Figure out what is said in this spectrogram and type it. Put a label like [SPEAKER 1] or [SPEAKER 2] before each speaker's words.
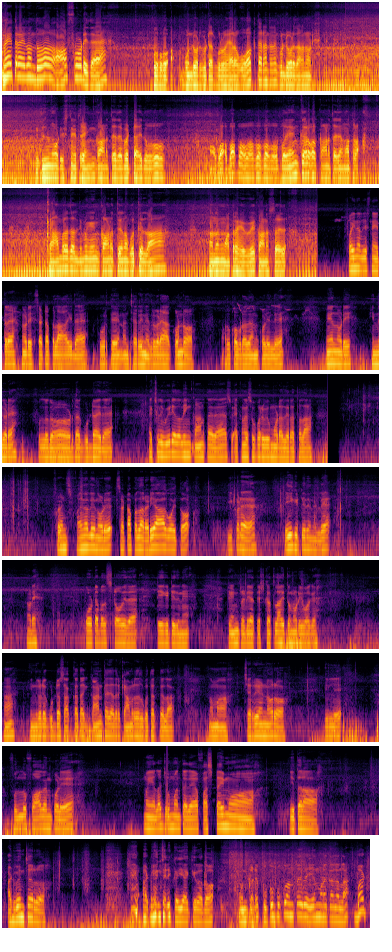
[SPEAKER 1] ಸ್ನೇಹಿತರೆ ಇಲ್ಲೊಂದು of road ಇದೆ. ಓ, ಗುಂಡು ಹೊಡೆದ್ಬಿಟ್ಟಾರ ಗುರು. ಯಾರೋ ಹೋಗ್ತಾರೆ ಅಂತಂದ್ರೆ ಗುಂಡು ಹೊಡೆದಾರ ನೋಡಿ. ಇಲ್ಲಿ ನೋಡಿ ಸ್ನೇಹಿತರೆ, ಹೆಂಗೆ ಕಾಣ್ತಾ ಇದೆ ಬೆಟ್ಟ ಇದು. ಭಯಂಕರವಾಗಿ ಕಾಣ್ತಾ ಇದೆ ಮಾತ್ರ. ಕ್ಯಾಮ್ರಾದಲ್ಲಿ ನಿಮಗೆ ಹೆಂಗೆ ಕಾಣುತ್ತೆ ಅನ್ನೋ ಗೊತ್ತಿಲ್ಲ. ನನಗೆ ಮಾತ್ರ ಹೆವಿ ಕಾಣಿಸ್ತಾ ಇದೆ. ಫೈನಲಿ ಸ್ನೇಹಿತರೆ, ನೋಡಿ ಸೆಟಪ್ ಎಲ್ಲ ಆಗಿದೆ. ಪೂರ್ತಿ. ನನ್ನ ಚರ್ರಿನ ಎದುರುಗಡೆ ಹಾಕ್ಕೊಂಡು ಮಲ್ಕೊಬಿಡೋದು ಅಂದ್ಕೊಳ್ಳಿ ಇಲ್ಲಿ. ಮೇಲೆ ನೋಡಿ ಹಿಂದ್ಗಡೆ ಫುಲ್ಲು ದೊಡ್ಡದಾಗಿ ಗುಡ್ಡ ಇದೆ. ಆ್ಯಕ್ಚುಲಿ ವೀಡಿಯೋದಲ್ಲಿ ಹಿಂಗೆ ಕಾಣ್ತಾ ಇದೆ. ಸೊ ಯಾಕಂದರೆ ಸೂಪರ್ ವ್ಯೂ ಮೋಡಲ್ಲಿ ಇರುತ್ತಲ್ಲ. ಫ್ರೆಂಡ್ಸ್ ಫೈನಲಿ ನೋಡಿ ಸೆಟಪ್ ಎಲ್ಲ ರೆಡಿ ಆಗೋಯ್ತು. ಈ ಕಡೆ ಟೀಗೆ ಇಟ್ಟಿದ್ದೀನಿ ಇಲ್ಲಿ. ನೋಡಿ ಪೋರ್ಟೇಬಲ್ ಸ್ಟವ್ ಇದೆ. ಟೀಗೆ ಇಟ್ಟಿದ್ದೀನಿ ಟೆಂಟ್ ರೆಡಿ ಆಯ್ತು. ಎಷ್ಟು ಕತ್ಲಾಯಿತು ನೋಡಿ ಇವಾಗ. ಹಾಂ, ಹಿಂದ್ಗಡೆ ಗುಡ್ಡ ಸಖತ್ತಾಗಿ ಕಾಣ್ತಾ ಇದೆ. ಆದರೆ ಕ್ಯಾಮ್ರಾದಲ್ಲಿ ಗೊತ್ತಾಗ್ತಿಲ್ಲ. ನಮ್ಮ ಚೆರ್ರಿ ಹಣ್ಣವರು ಇಲ್ಲಿ ಫುಲ್ಲು ಫಾಗ್ ಅಂದ್ಕೊಳ್ಳಿ ಮೈ ಎಲ್ಲ ಜುಮ್ ಅಂತ ಇದೆ. ಫಸ್ಟ್ ಟೈಮು ಈ ಥರ ಅಡ್ವೆಂಚರ್ ಅಡ್ವೆಂಚರಿಗೆ ಕೈ ಹಾಕಿರೋದು. ಒಂದು ಕಡೆ ಪುಕು ಪುಕು ಅಂತ ಇದೆ, ಏನು ಮಾಡೋಕ್ಕಾಗಲ್ಲ. ಬಟ್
